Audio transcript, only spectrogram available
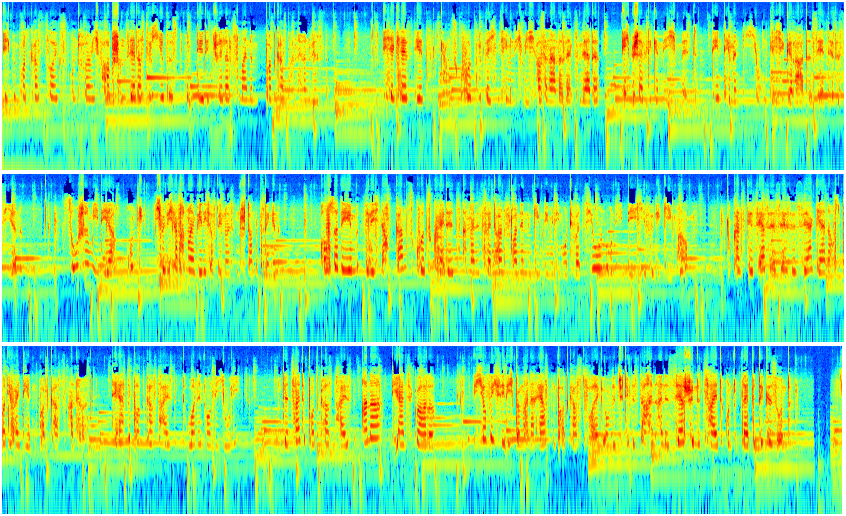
ich bin Podcast-Zeugs und freue mich vorab schon sehr, dass du hier bist und dir den Trailer zu meinem Podcast anhören wirst. Ich erkläre dir jetzt ganz kurz, mit welchen Themen ich mich auseinandersetzen werde. Ich beschäftige mich mit den Themen, die Jugendliche gerade sehr interessieren. Social Media und ich will dich einfach nur ein wenig auf den neuesten Stand bringen. Außerdem will ich noch ganz kurz Credits an meine zwei tollen Freundinnen geben, die mir die Motivation und Idee hierfür sehr, sehr, sehr, sehr, sehr gerne auf Spotify Diäten Podcasts anhören. Der erste Podcast heißt The One and Only Juli und der zweite Podcast heißt Anna, die einzig wahre. Ich hoffe, ich sehe dich bei meiner ersten Podcast-Folge und wünsche dir bis dahin eine sehr schöne Zeit und bleib bitte gesund.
